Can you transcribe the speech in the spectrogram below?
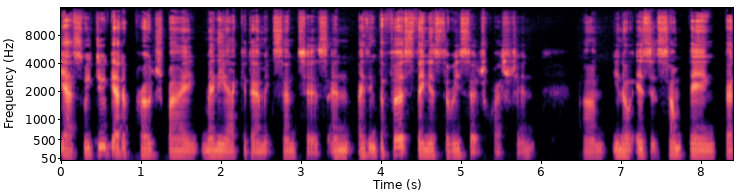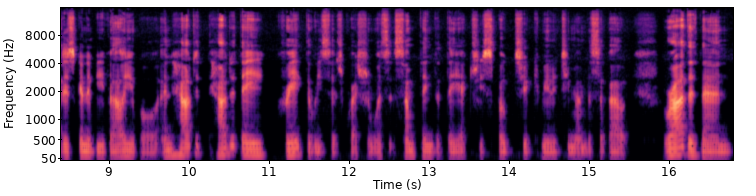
Yes, we do get approached by many academic centers. And I think the first thing is the research question. Um, you know, is it something that is going to be valuable? And how did how did they create the research question? Was it something that they actually spoke to community members about rather than,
